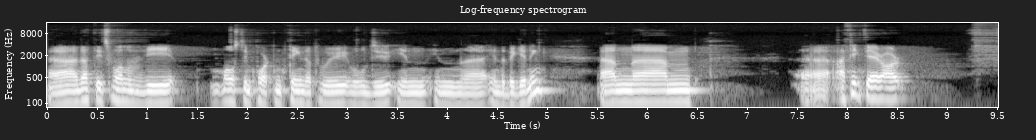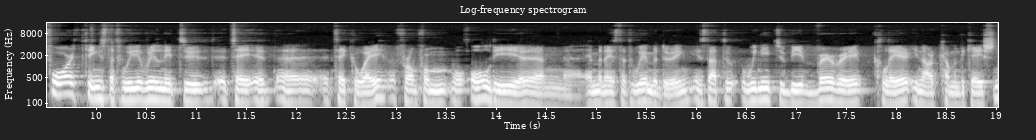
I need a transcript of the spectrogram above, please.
Uh, that is one of the most important thing that we will do in in uh, in the beginning, and um, uh, I think there are four things that we really need to take uh, take away from from all the um, M&As that we've been doing is that we need to be very very clear in our communication.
